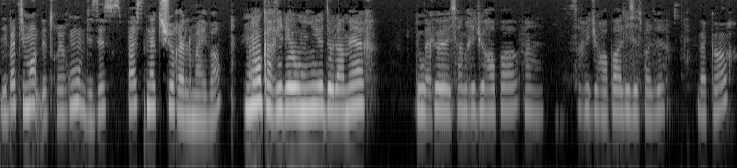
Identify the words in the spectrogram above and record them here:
des bâtiments détruiront des espaces naturels, Maëva Non, car il est au milieu de la mer, donc euh, ça ne réduira pas, enfin, ça réduira pas les espaces verts. D'accord.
